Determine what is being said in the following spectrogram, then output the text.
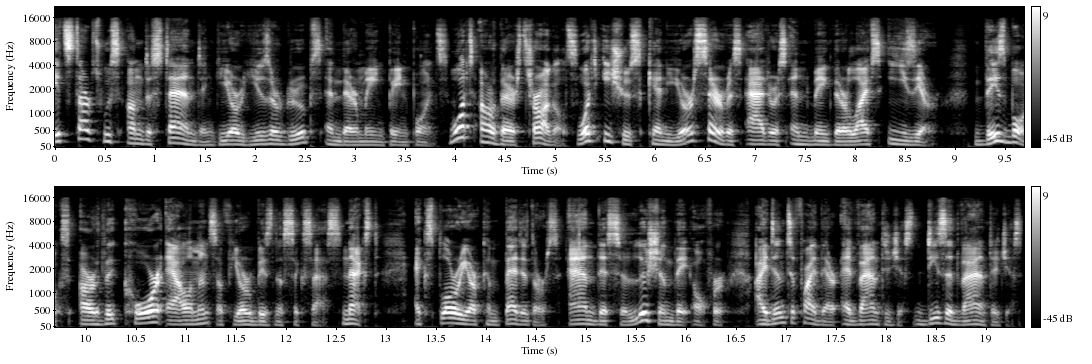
it starts with understanding your user groups and their main pain points. What are their struggles? What issues can your service address and make their lives easier? These books are the core elements of your business success. Next, explore your competitors and the solution they offer. Identify their advantages, disadvantages,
